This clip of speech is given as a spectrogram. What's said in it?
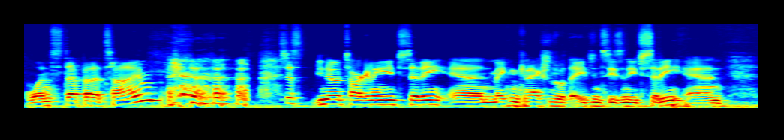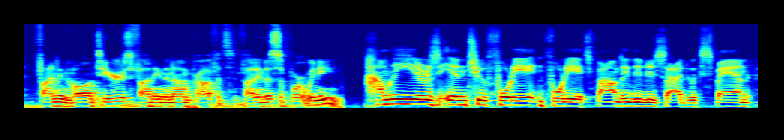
One step at a time. Just, you know, targeting each city and making connections with the agencies in each city and finding the volunteers, finding the nonprofits, and finding the support we need. How many years into 48 and 48's founding did you decide to expand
